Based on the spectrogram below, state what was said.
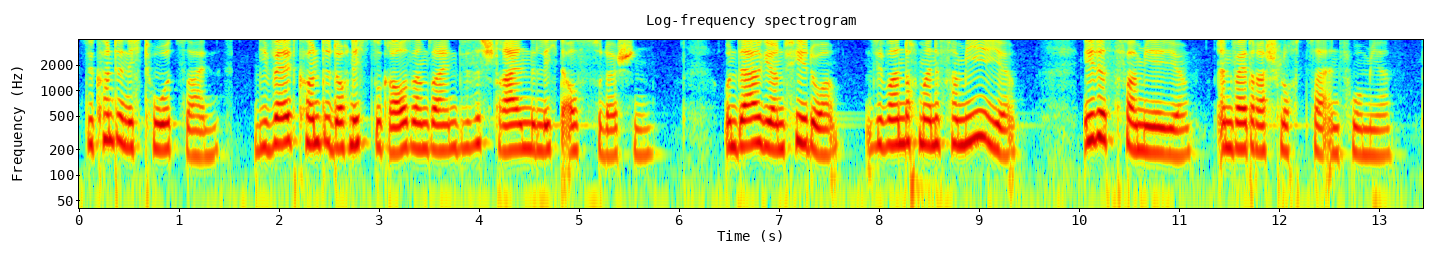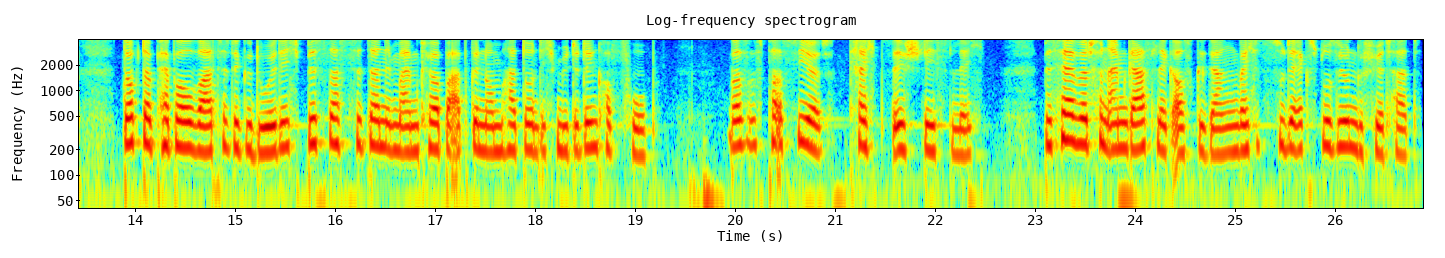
Sie konnte nicht tot sein. Die Welt konnte doch nicht so grausam sein, dieses strahlende Licht auszulöschen. Und Darion Fedor, sie waren doch meine Familie. Ediths Familie. Ein weiterer Schluchzer entfuhr mir. Dr. Pepper wartete geduldig, bis das Zittern in meinem Körper abgenommen hatte und ich müde den Kopf hob. Was ist passiert? krächzte ich schließlich. Bisher wird von einem Gasleck ausgegangen, welches zu der Explosion geführt hat.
